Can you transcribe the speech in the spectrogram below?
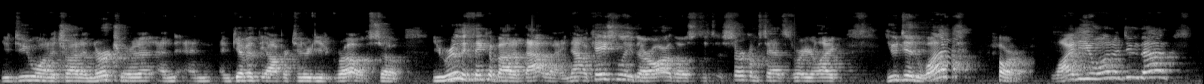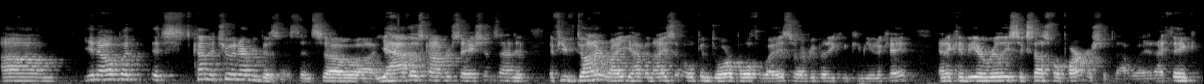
you do want to try to nurture it and, and, and give it the opportunity to grow. So you really think about it that way. Now, occasionally there are those circumstances where you're like, you did what? Or why do you want to do that? Um, you know, but it's kind of true in every business. And so uh, you have those conversations, and if, if you've done it right, you have a nice open door both ways so everybody can communicate, and it can be a really successful partnership that way. And I think,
